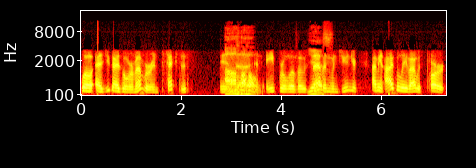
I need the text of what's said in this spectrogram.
Well, as you guys will remember, in Texas, in, uh, Oh. in April of '07, Yes. when Junior, I mean, I believe I was part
